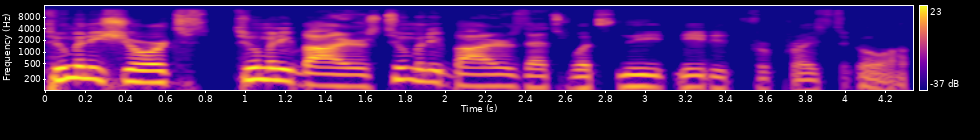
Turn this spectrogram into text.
Too many shorts, too many buyers, too many buyers. That's what's need, needed for price to go up.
